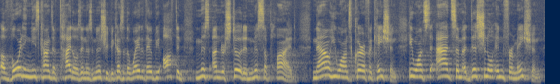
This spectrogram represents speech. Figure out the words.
avoiding these kinds of titles in his ministry because of the way that they would be often misunderstood and misapplied. Now he wants clarification, he wants to add some additional information.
